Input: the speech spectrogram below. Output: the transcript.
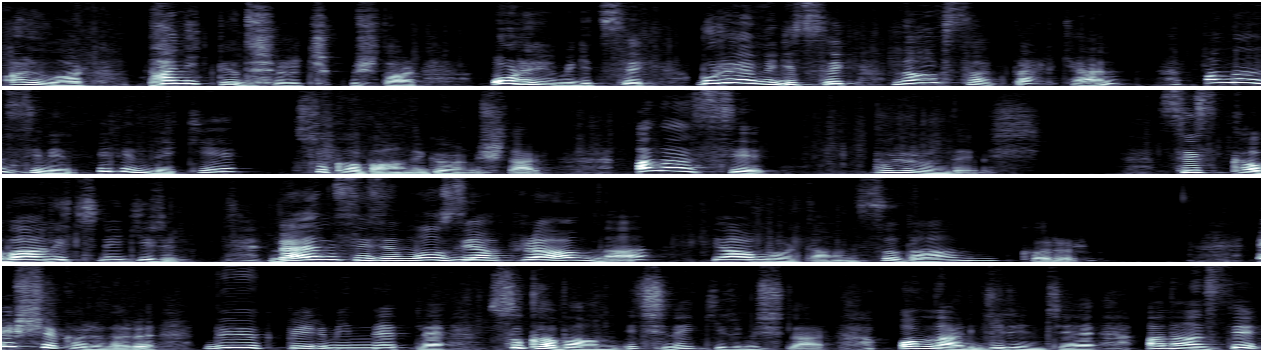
arılar panikle dışarı çıkmışlar. Oraya mı gitsek, buraya mı gitsek, ne yapsak derken Anansi'nin elindeki su kabağını görmüşler. Anansi buyurun demiş. Siz kabağın içine girin. Ben sizi muz yaprağımla yağmurdan, sudan korurum. Eşek arıları büyük bir minnetle su kabağının içine girmişler. Onlar girince Anansi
